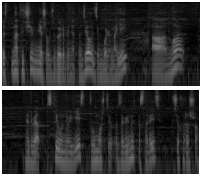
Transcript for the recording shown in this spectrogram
есть на Твиче меньше аудитории, понятное дело, тем более моей. А, но, ребят, скилл у него есть, вы можете заглянуть, посмотреть, все хорошо.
